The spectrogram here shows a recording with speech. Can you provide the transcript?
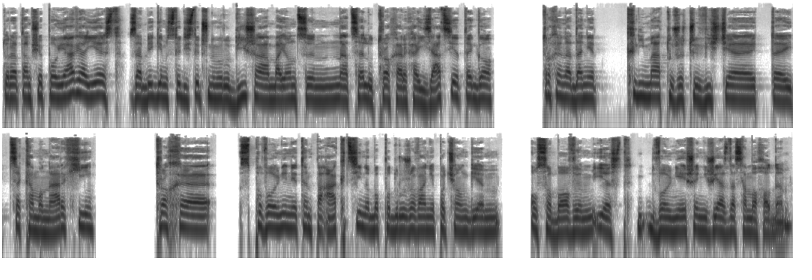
która tam się pojawia, jest zabiegiem stylistycznym Rudisza, mającym na celu trochę archaizację tego, trochę nadanie klimatu rzeczywiście tej ceka monarchii, trochę spowolnienie tempa akcji, no bo podróżowanie pociągiem osobowym jest wolniejsze niż jazda samochodem.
